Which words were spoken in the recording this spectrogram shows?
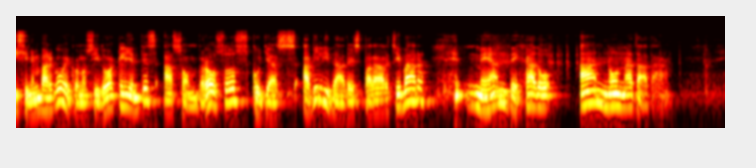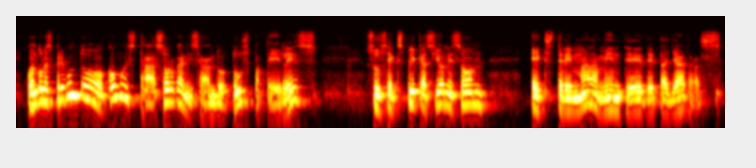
y sin embargo he conocido a clientes asombrosos cuyas habilidades para archivar me han dejado anonadada. Cuando les pregunto cómo estás organizando tus papeles, sus explicaciones son extremadamente detalladas.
